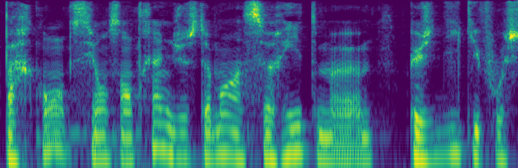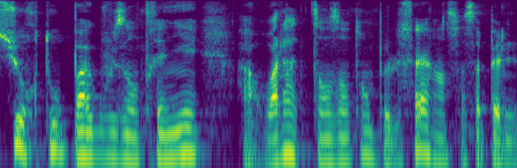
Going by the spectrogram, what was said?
Par contre, si on s'entraîne justement à ce rythme euh, que je dis qu'il faut surtout pas que vous entraîniez, alors voilà, de temps en temps on peut le faire, hein, ça s'appelle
